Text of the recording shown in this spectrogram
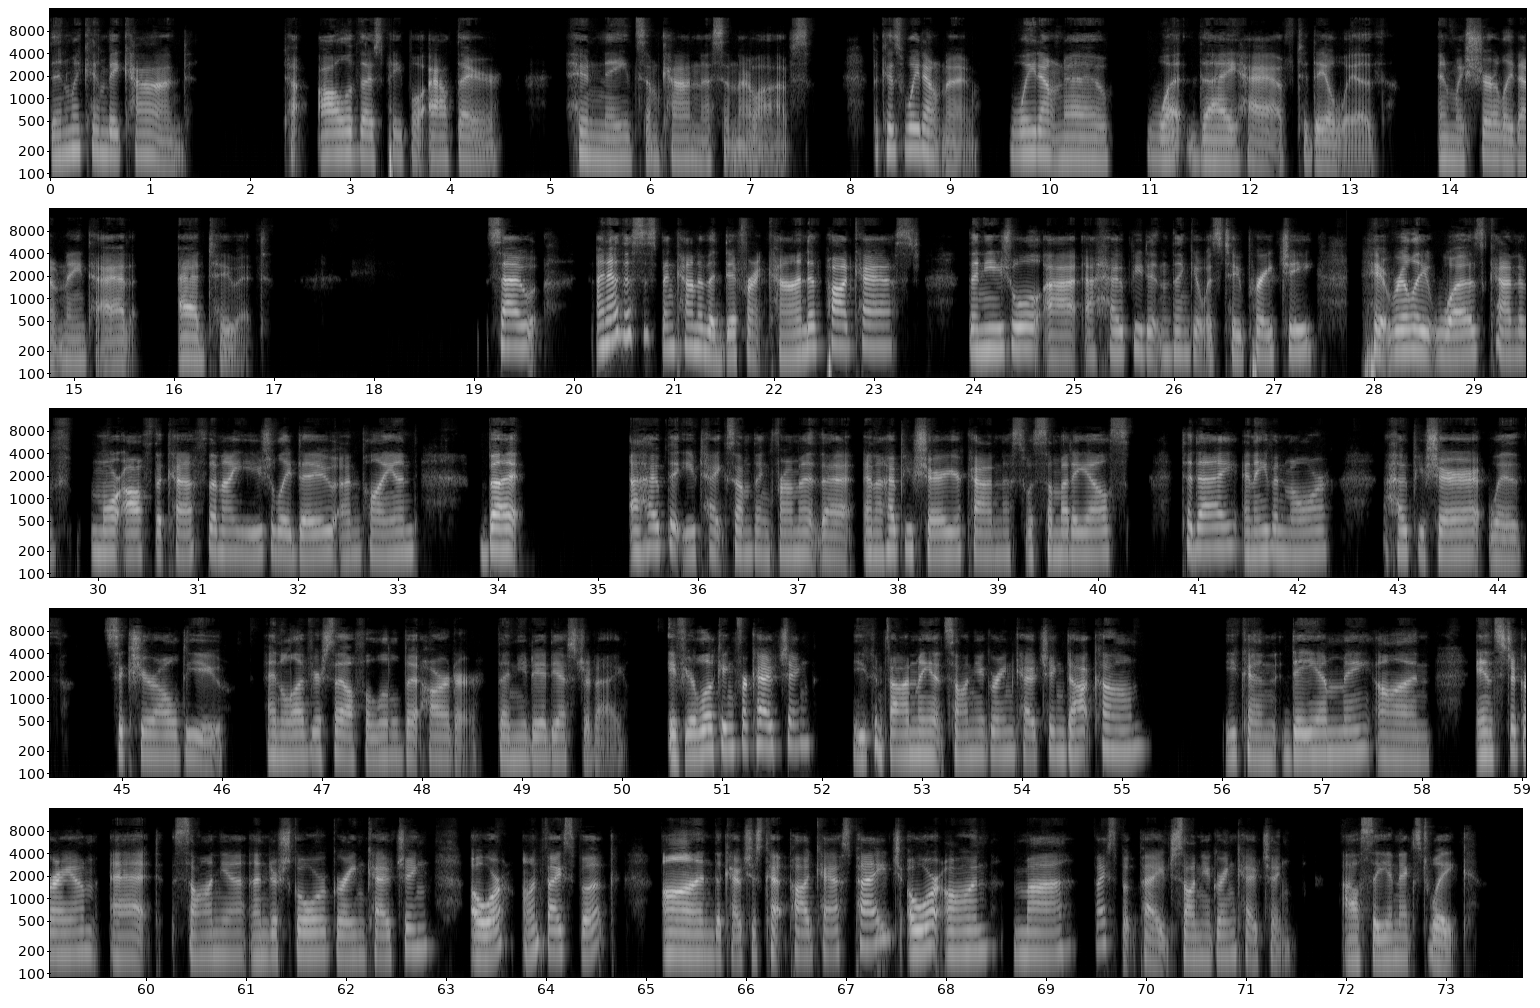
then we can be kind to all of those people out there who need some kindness in their lives because we don't know. We don't know what they have to deal with, and we surely don't need to add add to it. So, I know this has been kind of a different kind of podcast than usual. I, I hope you didn't think it was too preachy. It really was kind of more off the cuff than I usually do, unplanned. But I hope that you take something from it that, and I hope you share your kindness with somebody else today. And even more, I hope you share it with six year old you and love yourself a little bit harder than you did yesterday. If you're looking for coaching, you can find me at sonyagreencoaching.com. You can DM me on Instagram at Sonya underscore green coaching or on Facebook on the Coaches Cup podcast page or on my Facebook page, Sonya Green Coaching. I'll see you next week.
